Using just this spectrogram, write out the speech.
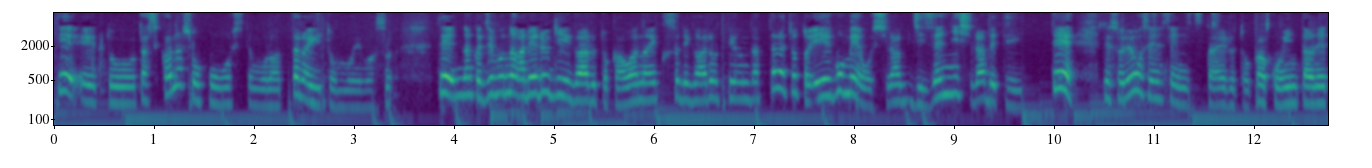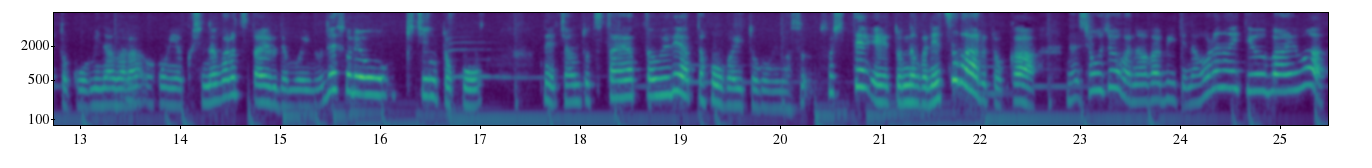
で、えっ、ー、と、確かな処方をしてもらったらいいと思います。で、なんか自分のアレルギーがあるとか合わない薬があるっていうんだったら、ちょっと英語名を調べ、事前に調べていって、で、それを先生に伝えるとか、こう、インターネットこう見ながら、翻訳しながら伝えるでもいいので、それをきちんとこう、ね、ちゃんと伝え合った上でやった方がいいと思います。そして、えっ、と、なんか熱があるとか、な症状が長引いて治らないっていう場合は、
